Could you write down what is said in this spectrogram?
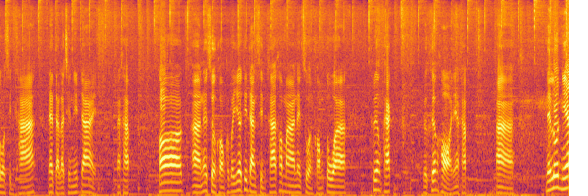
ตัวสินค้า ในแต่ละชนิดได้นะครับพออในส่วนของคอมเพเยอร์ที่ดันสินค้าเข้ามาในส่วนของตัวเครื่องแพ็คหรือเครื่องห่อเนี่ยครับในรุ่นนี้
